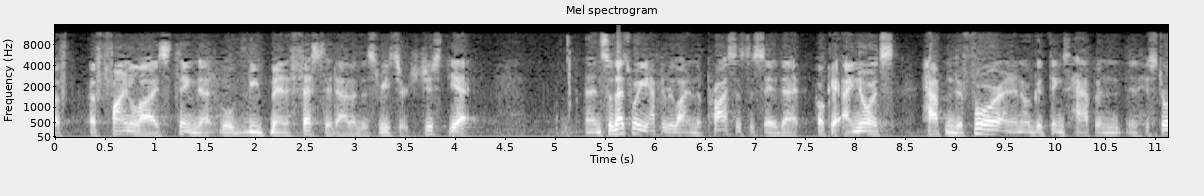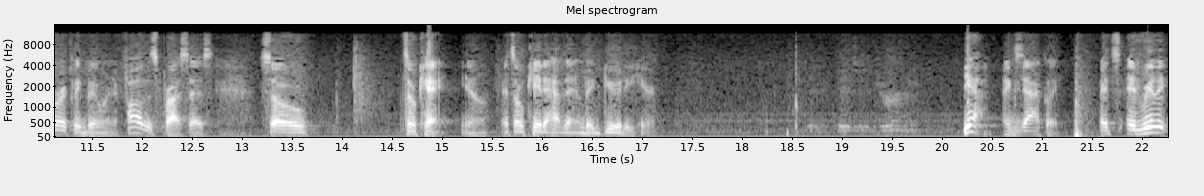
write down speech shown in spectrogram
a, a finalized thing that will be manifested out of this research just yet. And so that's why you have to rely on the process to say that, okay, I know it's happened before, and I know good things happen historically, but when I follow this process, so it's okay. You know, it's okay to have the ambiguity here. It's a journey. Yeah, exactly. It's it really,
